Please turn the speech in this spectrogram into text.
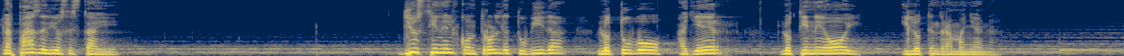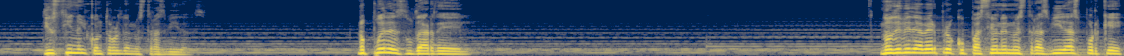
La paz de Dios está ahí. Dios tiene el control de tu vida, lo tuvo ayer, lo tiene hoy y lo tendrá mañana. Dios tiene el control de nuestras vidas. No puedes dudar de Él. No debe de haber preocupación en nuestras vidas porque,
